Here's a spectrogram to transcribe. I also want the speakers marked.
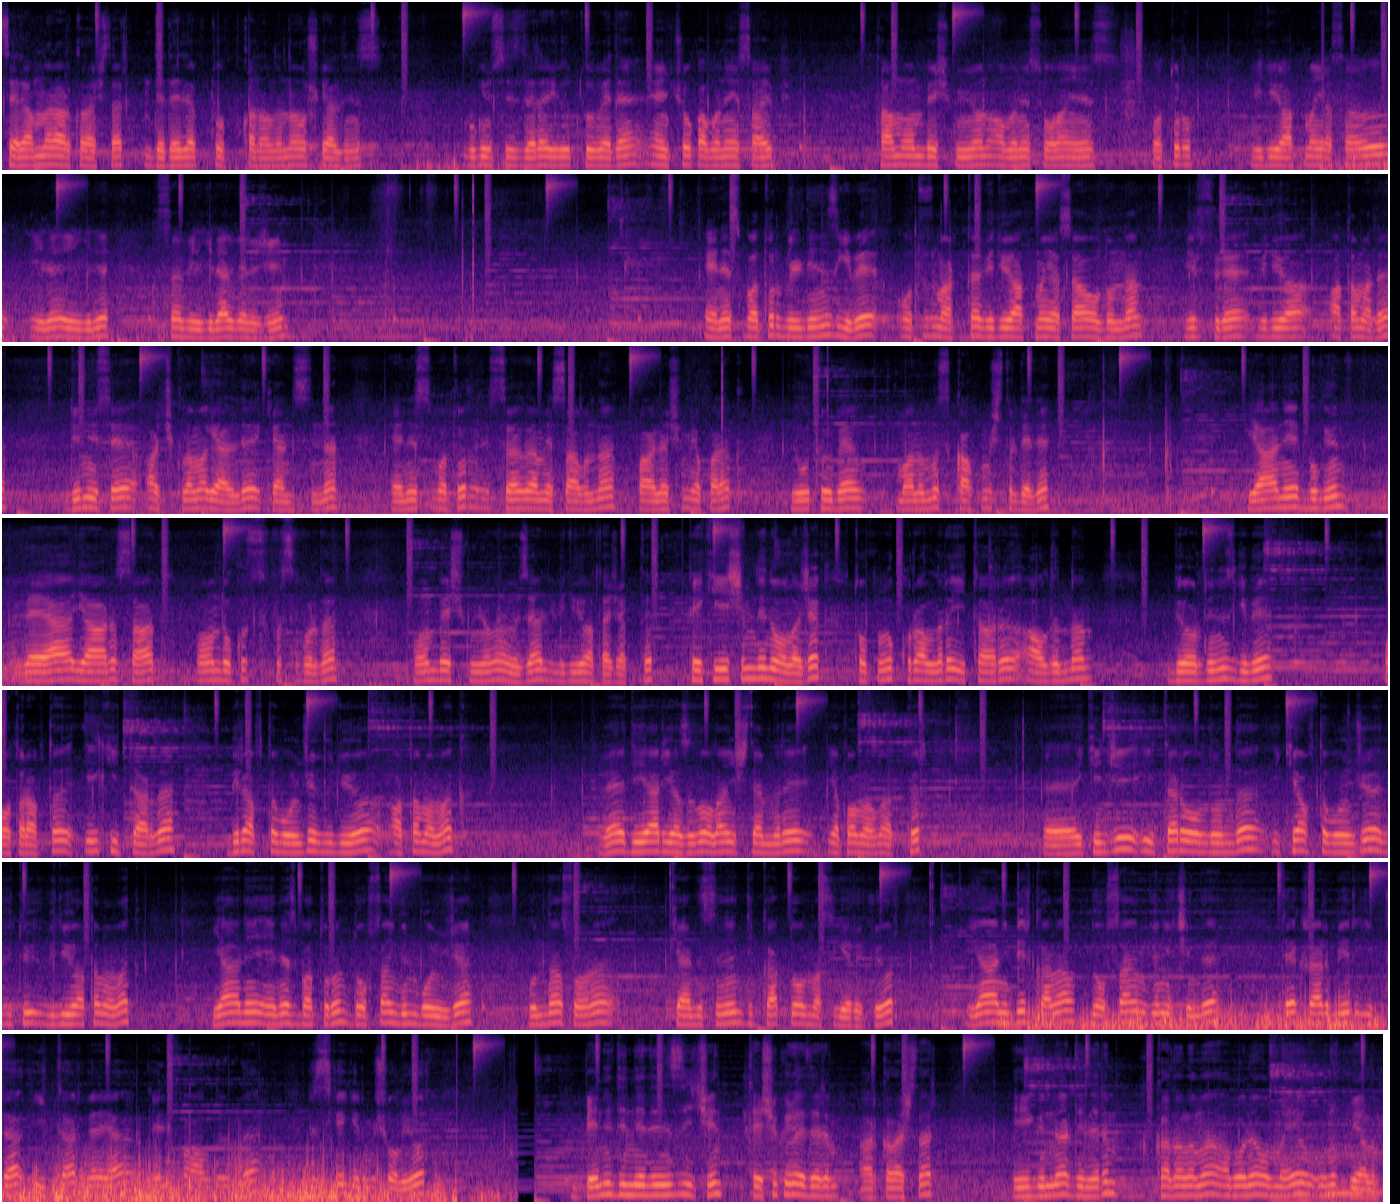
Speaker 1: Selamlar arkadaşlar. Dede Laptop kanalına hoş geldiniz. Bugün sizlere YouTube'da en çok aboneye sahip tam 15 milyon abonesi olan Enes Batur video atma yasağı ile ilgili kısa bilgiler vereceğim. Enes Batur bildiğiniz gibi 30 Mart'ta video atma yasağı olduğundan bir süre video atamadı. Dün ise açıklama geldi kendisinden. Enes Batur Instagram hesabında paylaşım yaparak YouTube'e manımız kalkmıştır dedi. Yani bugün veya yarın saat 19.00'da 15 milyona özel video atacaktır. Peki şimdi ne olacak? Topluluk kuralları itibarı aldığından gördüğünüz gibi fotoğrafta ilk itibarda bir hafta boyunca video atamamak ve diğer yazılı olan işlemleri yapamamaktır. Ee, ikinci ihtar olduğunda iki hafta boyunca video atamamak yani Enes Batur'un 90 gün boyunca bundan sonra kendisinin dikkatli olması gerekiyor. Yani bir kanal 90 gün içinde tekrar bir ihtar, ihtar veya telif aldığında riske girmiş oluyor. Beni dinlediğiniz için teşekkür ederim arkadaşlar. İyi günler dilerim. Kanalıma abone olmayı unutmayalım.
